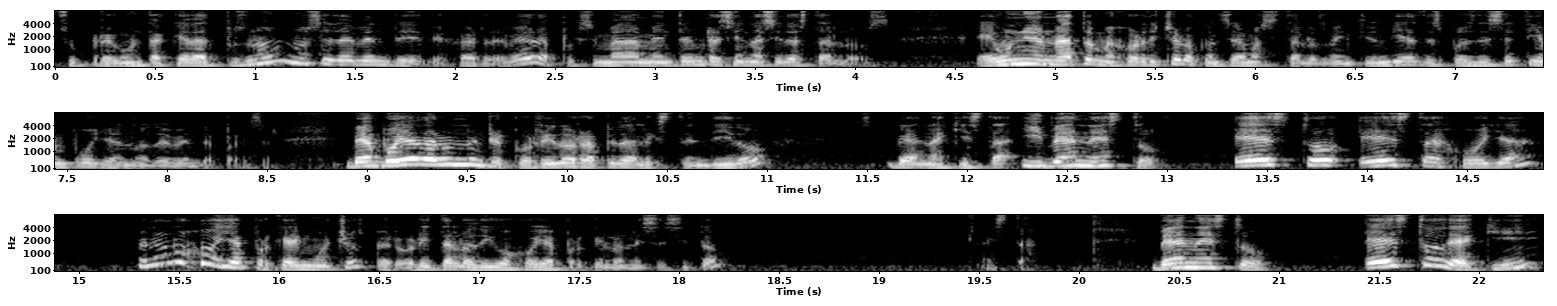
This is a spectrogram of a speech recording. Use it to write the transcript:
su, pregunta. ¿Qué edad? Pues no, no se deben de dejar de ver. Aproximadamente un recién nacido hasta los... Eh, un neonato, mejor dicho, lo consideramos hasta los 21 días. Después de ese tiempo ya no deben de aparecer. Vean, voy a dar un recorrido rápido al extendido. Vean, aquí está. Y vean esto. Esto, esta joya. Bueno, no joya porque hay muchos, pero ahorita lo digo joya porque lo necesito. Ahí está. Vean esto. Esto de aquí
